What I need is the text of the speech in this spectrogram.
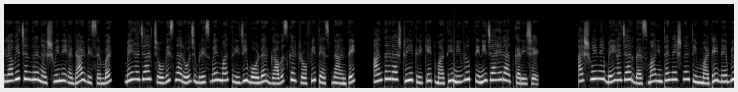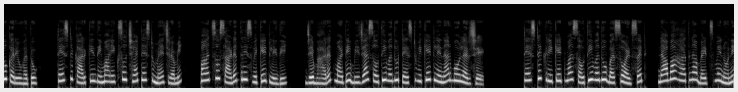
રવિચંદ્રન અશ્વિને અઢાર ડિસેમ્બર, બે હજાર ચોવીસના રોજ બ્રિસ્બેનમાં ત્રીજી બોર્ડર ગાવસ્કર ટ્રોફી ટેસ્ટના અંતે આંતરરાષ્ટ્રીય ક્રિકેટમાંથી નિવૃત્તિની જાહેરાત કરી છે. અશ્વિને બે હજાર દસમાં ઇન્ટરનેશનલ ટીમ માટે ડેબ્યુ કર્યું હતું. ટેસ્ટ કારકિર્દીમાં એકસો છ ટેસ્ટ મેચ રમી, પાંચસો સાડત્રીસ વિકેટ લીધી, જે ભારત માટે બીજા સૌથી વધુ ટેસ્ટ વિકેટ લેનાર બોલર છે. ટેસ્ટ ક્રિકેટમાં સૌથી વધુ બસો અડસઠ ડાબા હાથના બેટ્સમેનોને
